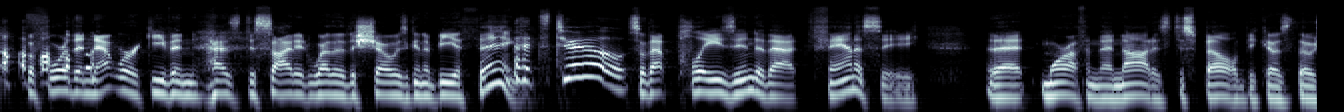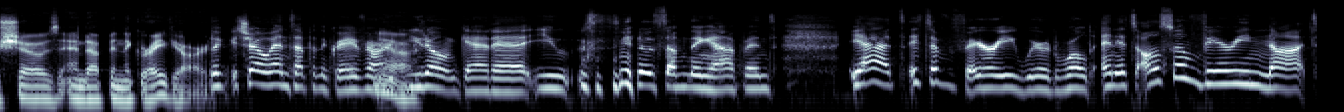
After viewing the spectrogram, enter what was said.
before the network even has decided whether the show is going to be a thing. It's true. So that plays into that fantasy that more often than not is dispelled because those shows end up in the graveyard. The show ends up in the graveyard. Yeah. You don't get it. You, you know, something happens. Yeah, it's it's a very weird world, and it's also very not.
